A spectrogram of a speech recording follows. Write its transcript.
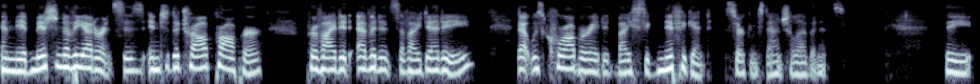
and the admission of the utterances into the trial proper provided evidence of identity that was corroborated by significant circumstantial evidence. The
